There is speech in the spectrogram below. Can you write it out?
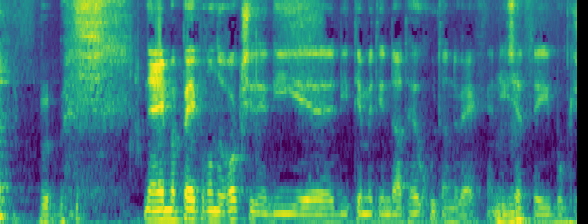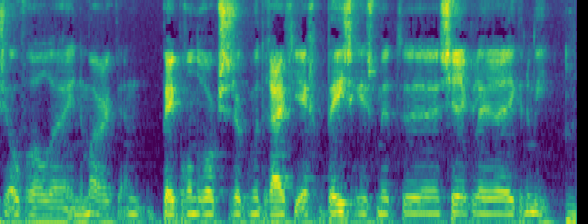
nee, maar Paper on the Rocks, die, die, eh, die timmert inderdaad heel goed aan de weg. En die Mhm. zet die boekjes overal eh, in de markt. En Paper on the Rocks is ook een bedrijf die echt bezig is met eh, circulaire economie. Mhm.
